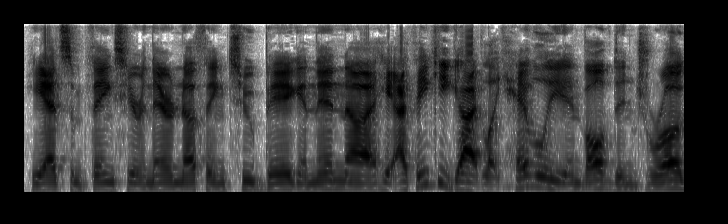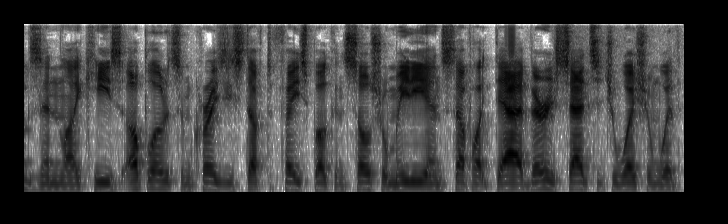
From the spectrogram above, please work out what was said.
He had some things here and there, nothing too big, and then uh, he, I think he got like heavily involved in drugs and like he's uploaded some crazy stuff to Facebook and social media and stuff like that. Very sad situation with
